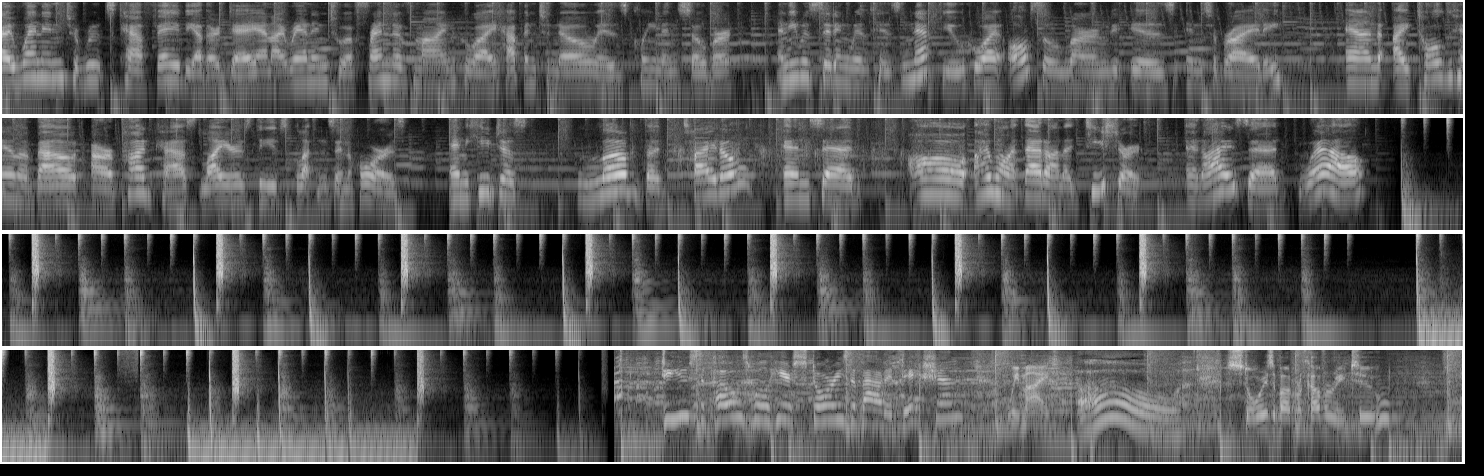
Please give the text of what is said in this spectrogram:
I went into Roots Cafe the other day and I ran into a friend of mine who I happen to know is clean and sober. And he was sitting with his nephew, who I also learned is in sobriety. And I told him about our podcast, Liars, Thieves, Gluttons, and Whores. And he just loved the title and said, Oh, I want that on a t shirt. And I said, Well, Do you suppose we'll hear stories about addiction? We might. Oh. Stories about recovery, too?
